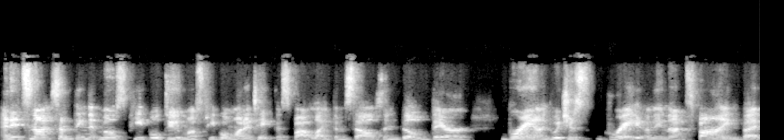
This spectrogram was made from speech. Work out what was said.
And it's not something that most people do. Most people want to take the spotlight themselves and build their brand, which is great. I mean, that's fine. But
